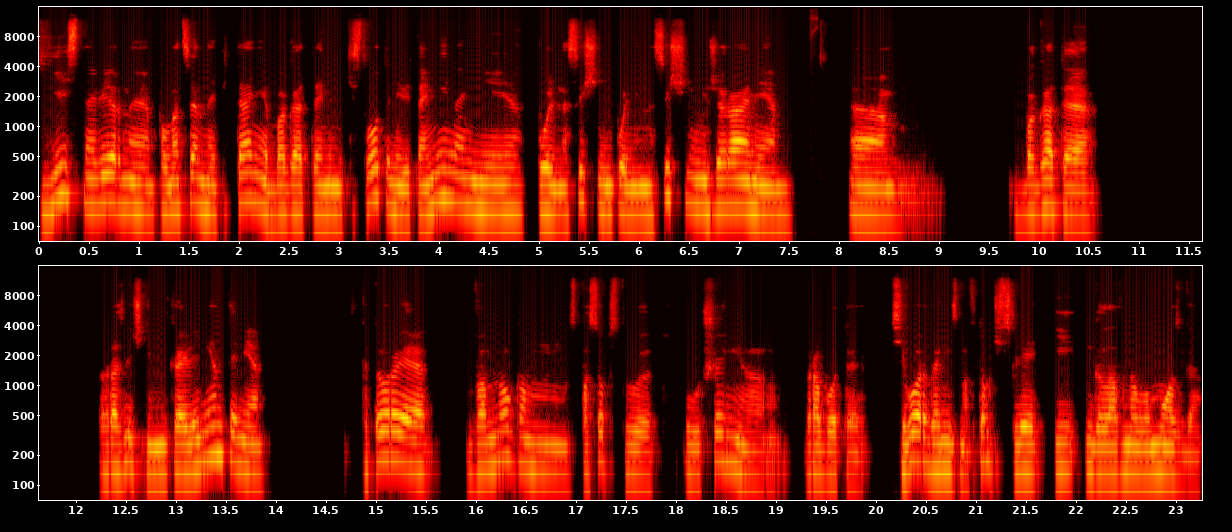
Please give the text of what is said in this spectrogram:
есть, наверное, полноценное питание, богатое аминокислотами, витаминами, полинасыщенными, полиненасыщенными жирами, богатое различными микроэлементами, которые во многом способствуют улучшению работы всего организма, в том числе и головного мозга.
